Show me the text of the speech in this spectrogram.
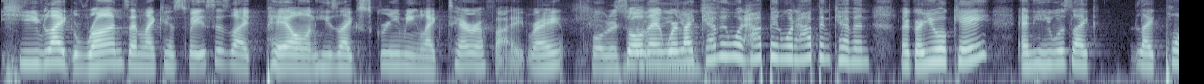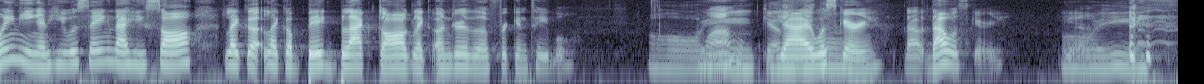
he like runs and like his face is like pale and he's like screaming like terrified, right? Pobrecitos So then we're like. Kevin, what happened? What happened, Kevin? Like, are you okay? And he was like, like pointing, and he was saying that he saw like a like a big black dog like under the freaking table. Oh, Wow. yeah, it was scary. That that was scary. Yeah.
